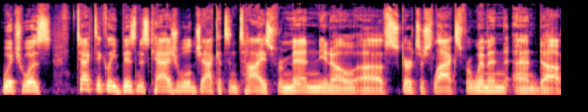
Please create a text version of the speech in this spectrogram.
which was technically business casual, jackets and ties for men, you know, uh, skirts or slacks for women, and uh,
